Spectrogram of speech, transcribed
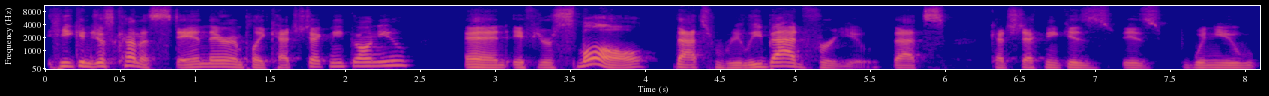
he can just kind of stand there and play catch technique on you. And if you're small, that's really bad for you. That's catch technique is is when you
